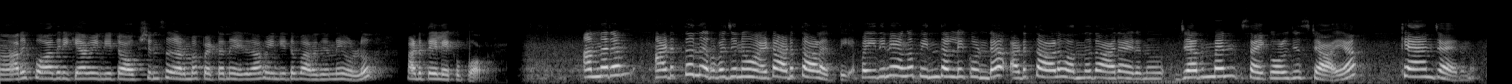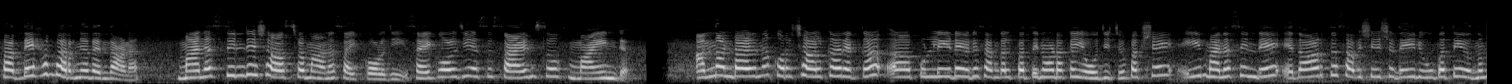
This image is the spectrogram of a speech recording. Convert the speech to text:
മാറിപ്പോവാതിരിക്കാൻ വേണ്ടിയിട്ട് ഓപ്ഷൻസ് കാണുമ്പോൾ പെട്ടെന്ന് എഴുതാൻ വേണ്ടിയിട്ട് പറഞ്ഞതേ ഉള്ളൂ. അടുത്തയിലേക്ക് പോവാം. അന്നേരം അടുത്ത നിർവചനവുമായിട്ട് അടുത്ത ആളെത്തി അപ്പോൾ ഇതിനെ അങ്ങ് പിന്തള്ളിക്കൊണ്ട് അടുത്ത ആൾ വന്നത് ആരായിരുന്നു? ജർമ്മൻ ആയ കാന്റ് ആയിരുന്നു. അപ്പോൾ അദ്ദേഹം പറഞ്ഞത് എന്താണ്? മനസ്സിന്റെ ശാസ്ത്രമാണ് psychology psychology as a science of mind അന്നുണ്ടായിരുന്ന കുറച്ച് ആൾക്കാരൊക്കെ പുള്ളിയുടെ ഒരു സങ്കല്പത്തിനോടൊക്കെ യോജിച്ചു. പക്ഷേ ഈ മനസ്സിന്റെ യഥാർത്ഥ സവിശേഷതയും രൂപത്തെയൊന്നും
